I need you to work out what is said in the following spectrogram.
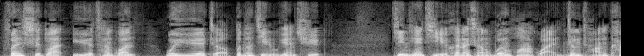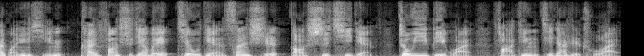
分时段预约参观，未预约者不能进入院区。今天起，河南省文化馆正常开馆运行，开放时间为九点三十到十七点，周一闭馆，法定节假日除外。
